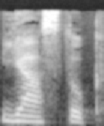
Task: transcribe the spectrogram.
ястук.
